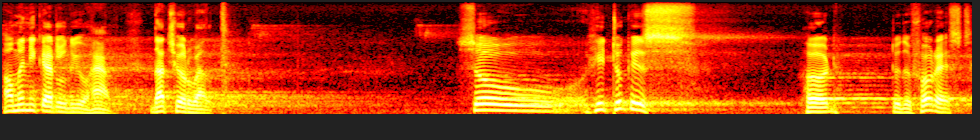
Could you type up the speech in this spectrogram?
How many cattle do you have? That's your wealth. So, he took his herd to the forest.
